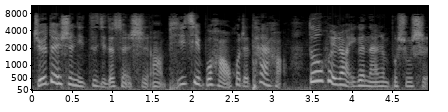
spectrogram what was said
绝对是你自己的损失啊。脾气不好或者太好，都会让一个男人不舒适。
